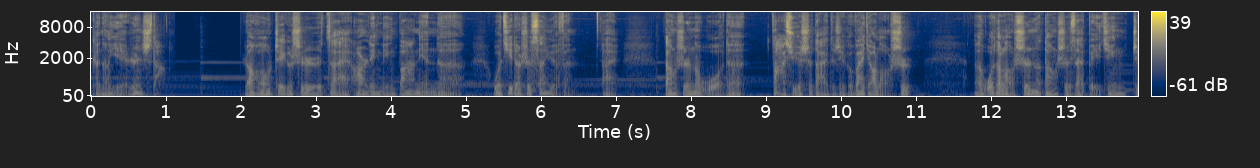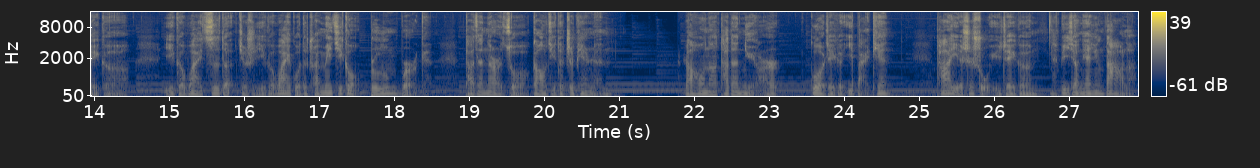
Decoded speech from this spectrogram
可能也认识他。然后这个是在二零零八年的。我记得是三月份，哎，当时呢，我的大学时代的这个外教老师，呃，我的老师呢，当时在北京这个一个外资的，就是一个外国的传媒机构 Bloomberg，他在那儿做高级的制片人。然后呢，他的女儿过这个一百天，他也是属于这个比较年龄大了，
